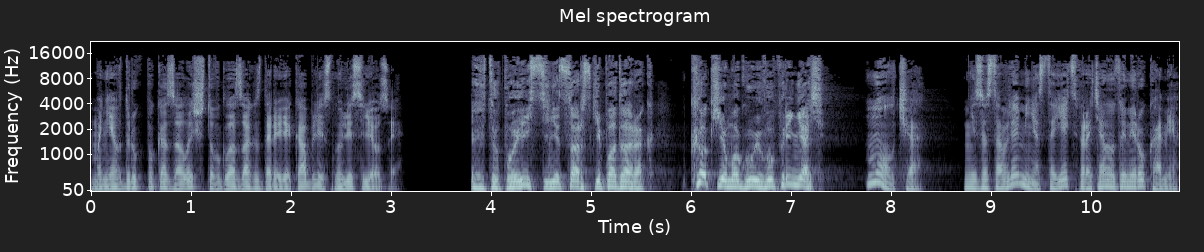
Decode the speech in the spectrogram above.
Мне вдруг показалось, что в глазах здоровяка блеснули слезы. «Это поистине царский подарок! Как я могу его принять?» «Молча. Не заставляй меня стоять с протянутыми руками.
